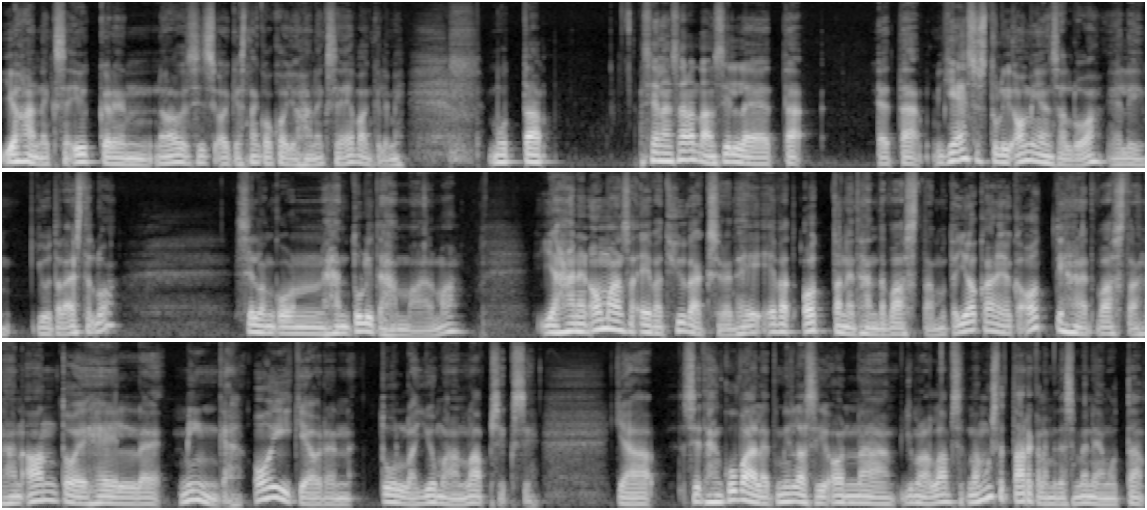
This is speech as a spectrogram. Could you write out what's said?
Johanneksen ykkönen, no siis oikeastaan koko Johanneksen evankeliumi. Mutta siellä sanotaan silleen, että, että Jeesus tuli omiensa luo, eli juutalaisten luo, silloin kun hän tuli tähän maailmaan. Ja hänen omansa eivät hyväksyneet, he eivät ottaneet häntä vastaan, mutta jokainen, joka otti hänet vastaan, hän antoi heille minkä? Oikeuden tulla Jumalan lapsiksi. Ja sitten hän kuvailee, että millaisia on nämä Jumalan lapset. Mä en muista tarkalleen, mitä se menee, mutta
